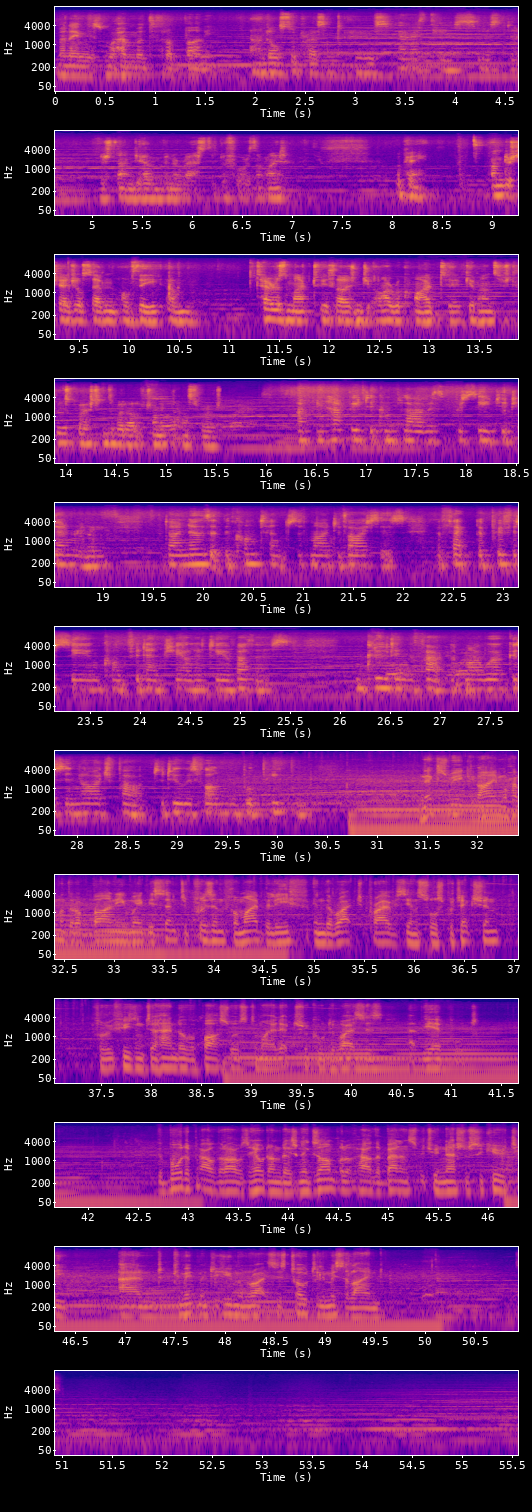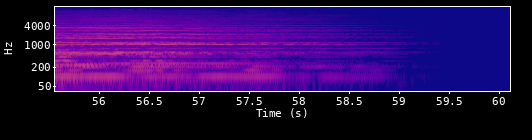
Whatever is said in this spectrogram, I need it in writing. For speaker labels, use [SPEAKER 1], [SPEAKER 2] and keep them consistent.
[SPEAKER 1] My name is Muhammad Rabbani.
[SPEAKER 2] And also present is,
[SPEAKER 3] Gareth Hughes, solicitor.
[SPEAKER 2] I understand you haven't been arrested before, is that right? Okay. Under Schedule 7 of the um, Terrorism Act 2000, you are required to give answers to those questions about electronic passwords.
[SPEAKER 3] I've been happy to comply with the procedure generally, but I know that the contents of my devices affect the privacy and confidentiality of others, including the fact that my work is in large part to do with vulnerable people.
[SPEAKER 4] Next week, I, Muhammad Rabbani, may be sent to prison for my belief in the right to privacy and source protection for refusing to hand over passwords to my electrical devices at the airport. The border power that I was held under is an example of how the balance between national security and commitment to human rights is totally misaligned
